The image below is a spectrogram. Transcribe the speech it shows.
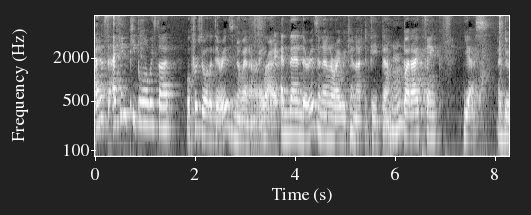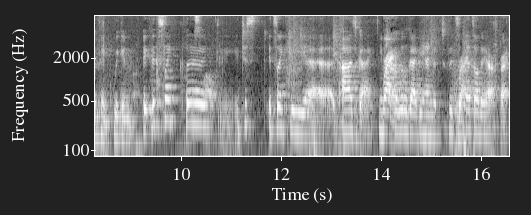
I don't. I think people always thought. Well, first of all, that there is no NRA, Right. And then there is an NRA. We cannot defeat them. Mm-hmm. But I think, yes, I do think we can. It, it's like the. just. It's like the uh, Oz guy, you know, Right. the little guy behind the. That's, Right. that's all they are. Right.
